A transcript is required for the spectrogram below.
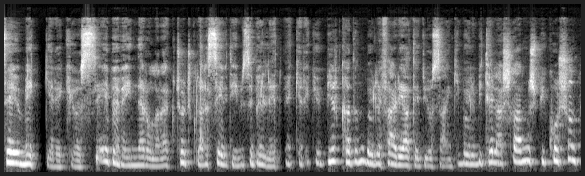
sevmek gerekiyor. Ebeveynler olarak çocukları sevdiğimizi belli etmek gerekiyor. Bir kadın böyle feryat ediyor sanki. Böyle bir telaşlanmış bir koşun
